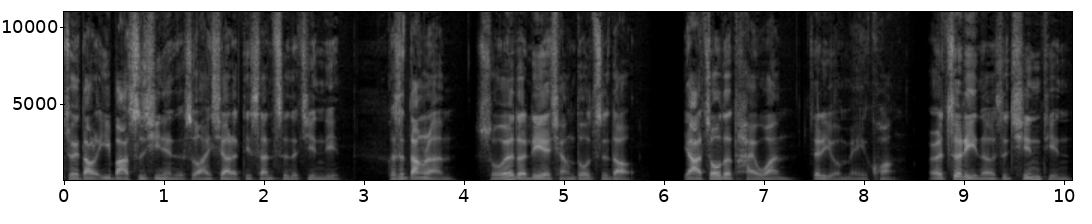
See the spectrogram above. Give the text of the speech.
所以到了一八四七年的时候，还下了第三次的禁令。可是当然，所有的列强都知道，亚洲的台湾这里有煤矿，而这里呢是清廷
